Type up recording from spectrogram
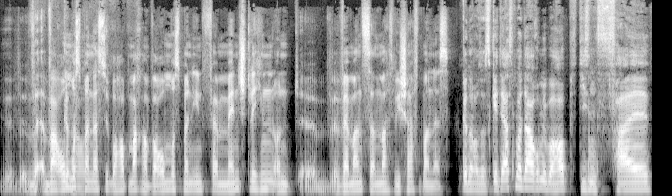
warum genau. muss man das überhaupt machen? Warum muss man ihn vermenschlichen und äh, wenn man es dann macht, wie schafft man es? Genau, also es geht erstmal darum, überhaupt diesen Fall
